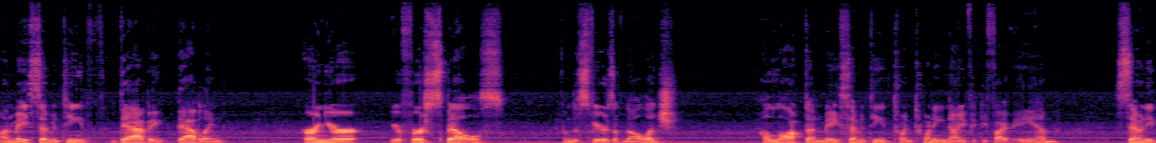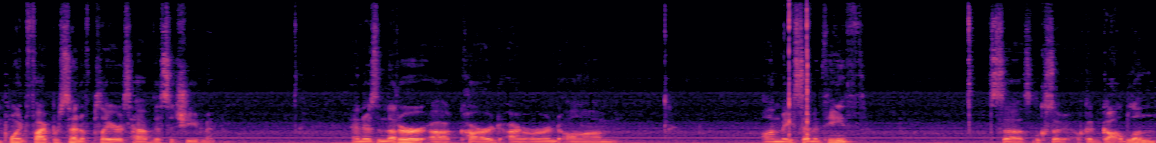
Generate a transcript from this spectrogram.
on May 17th. Dabbing, dabbling, earn your your first spells from the spheres of knowledge. Unlocked on May 17th, 2020, 9:55 a.m. 70.5% of players have this achievement. And there's another uh, card I earned on on May 17th. It's, uh, it looks like, like a goblin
